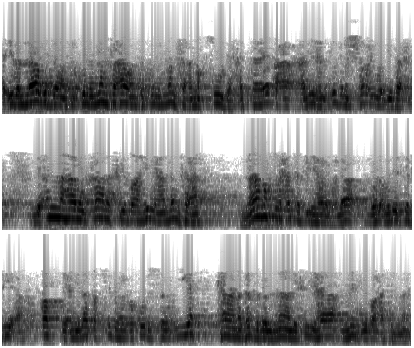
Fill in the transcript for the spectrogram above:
فإذا لا بد أن تكون المنفعة وأن تكون المنفعة مقصودة حتى يقع عليها الإذن الشرعي والإباحة. لأنها لو كانت في ظاهرها منفعة لا مصلحة فيها ولا وليس فيها قصد يعني لا تقصدها العقود السوئية كان بذل المال فيها من إضاعة المال.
